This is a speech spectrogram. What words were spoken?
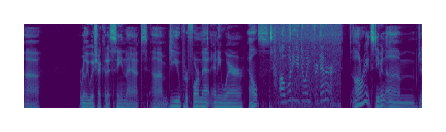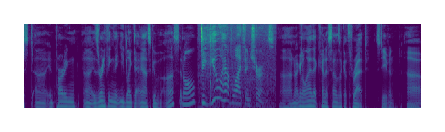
Uh, I really wish I could have seen that. Um, do you perform that anywhere else? Uh, what are you doing for dinner? All right, Stephen. Um, just uh, in parting, uh, is there anything that you'd like to ask of us at all? Do you have life insurance? Uh, I'm not going to lie, that kind of sounds like a threat, Stephen. Uh,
